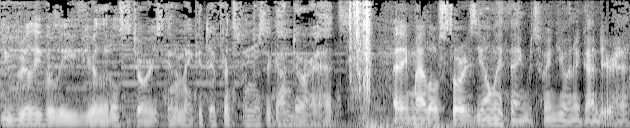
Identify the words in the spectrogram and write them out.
You really believe your little story is gonna make a difference when there's a gun to our heads? I think my little story is the only thing between you and a gun to your head.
